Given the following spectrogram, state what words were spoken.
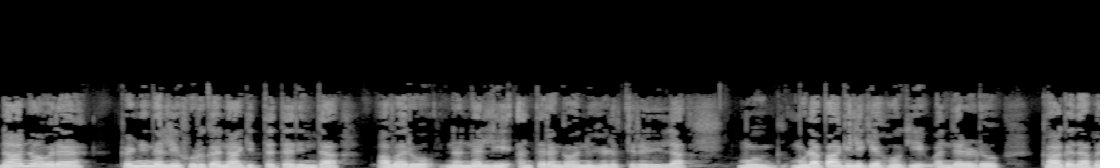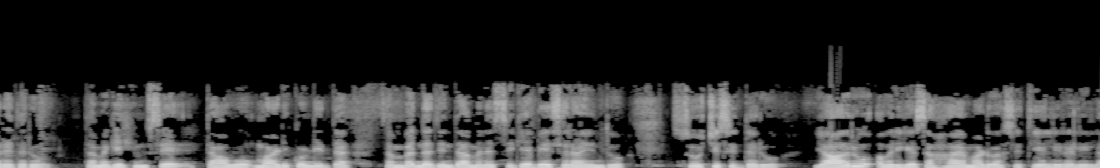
ನಾನು ಅವರ ಕಣ್ಣಿನಲ್ಲಿ ಹುಡುಗನಾಗಿದ್ದರಿಂದ ಅವರು ನನ್ನಲ್ಲಿ ಅಂತರಂಗವನ್ನು ಹೇಳುತ್ತಿರಲಿಲ್ಲ. ಮುಳಬಾಗಿಲಿಗೆ ಹೋಗಿ ಒಂದೆರಡು ಕಾಗದ ಬರೆದರು. ತಮಗೆ ಹಿಂಸೆ, ತಾವು ಮಾಡಿಕೊಂಡಿದ್ದ ಸಂಬಂಧದಿಂದ ಮನಸ್ಸಿಗೆ ಬೇಸರ ಎಂದು ಸೂಚಿಸಿದ್ದರು. ಯಾರೂ ಅವರಿಗೆ ಸಹಾಯ ಮಾಡುವ ಸ್ಥಿತಿಯಲ್ಲಿರಲಿಲ್ಲ.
